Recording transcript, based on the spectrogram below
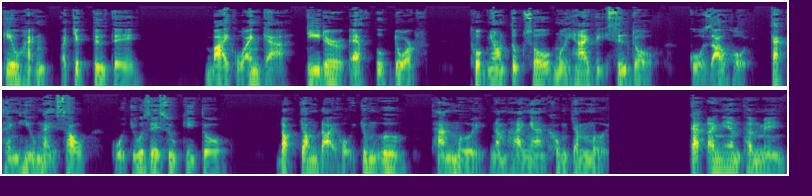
kiêu hãnh và chức tư tế. Bài của anh cả Dieter F. Uchtdorf thuộc nhóm túc số 12 vị sứ đồ của giáo hội các thánh hữu ngày sau của Chúa Giêsu Kitô, đọc trong Đại hội Trung ương tháng 10 năm 2010. Các anh em thân mến,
